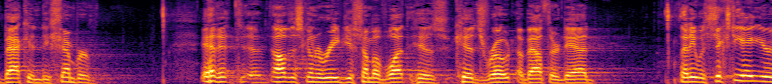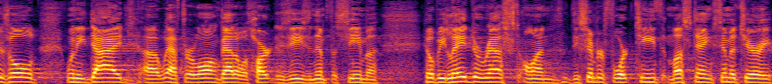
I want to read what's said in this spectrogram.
back in December. And it, uh, I'm just going to read you some of what his kids wrote about their dad. That he was 68 years old when he died uh, after a long battle with heart disease and emphysema. He'll be laid to rest on December 14th at Mustang Cemetery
